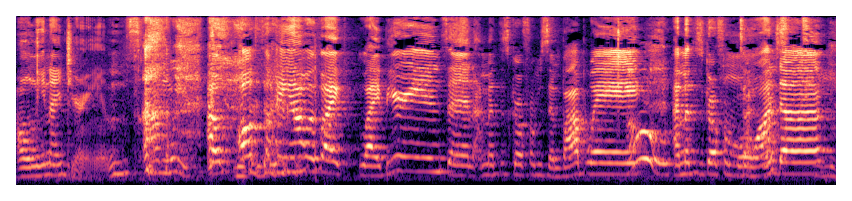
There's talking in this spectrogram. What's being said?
only Nigerians. I'm. I was also hanging out with like Liberians, and I met this girl from Zimbabwe. Oh. I met this girl from Rwanda.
